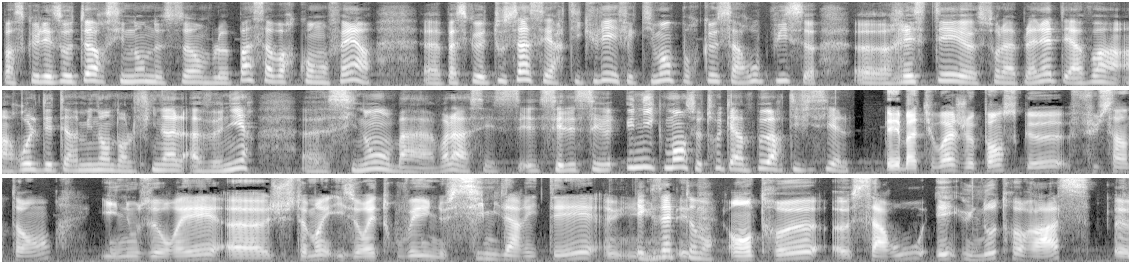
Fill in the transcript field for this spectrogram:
parce que les auteurs sinon ne semblent pas savoir quoi en faire, euh, parce que tout ça c'est articulé effectivement pour que Saru puisse euh, rester euh, sur la planète et avoir un rôle déterminant dans le final à venir, sinon bah voilà, c'est- uniquement ce truc un peu artificiel. Et ben, tu vois, je pense que fut un temps, ils nous auraient euh, justement, ils auraient trouvé une similarité une- Exactement. entre euh, Saru et une autre race, euh,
